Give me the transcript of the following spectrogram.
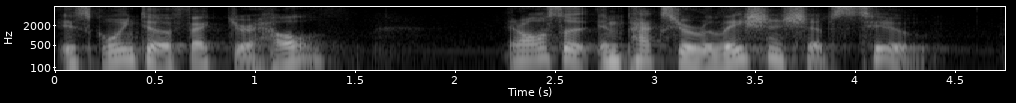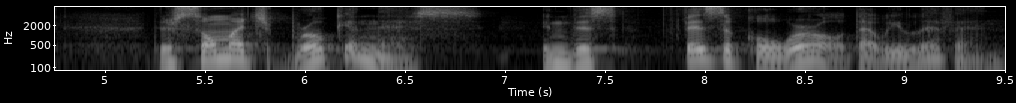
it's going to affect your health. It also impacts your relationships too. There's so much brokenness in this physical world that we live in.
